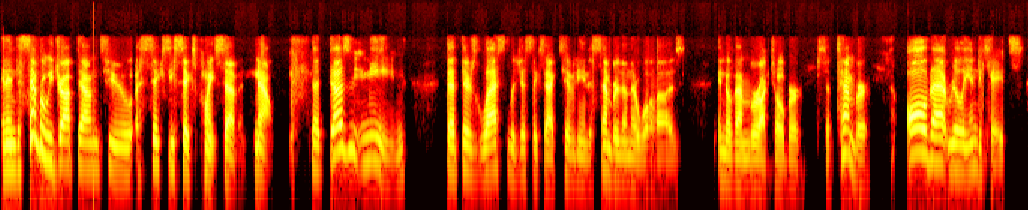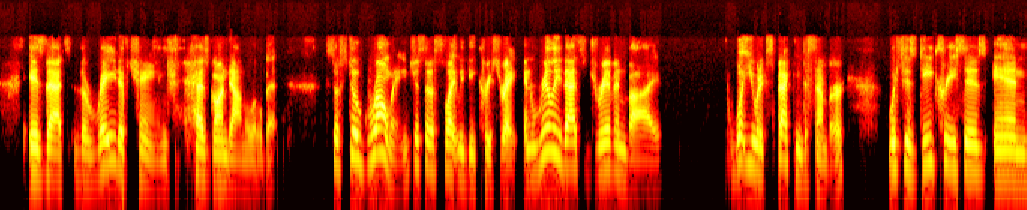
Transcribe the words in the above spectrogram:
And in December, we dropped down to a 66.7. Now, that doesn't mean that there's less logistics activity in December than there was in November, October, September all that really indicates is that the rate of change has gone down a little bit. So still growing, just at a slightly decreased rate. And really that's driven by what you would expect in December, which is decreases in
